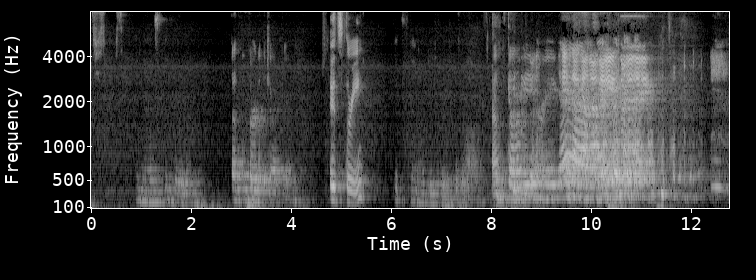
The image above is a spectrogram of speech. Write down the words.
It's just. And that's the third. That's the third of the chapter. It's three. It's gonna be great for a while. Oh. It's gonna be great.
